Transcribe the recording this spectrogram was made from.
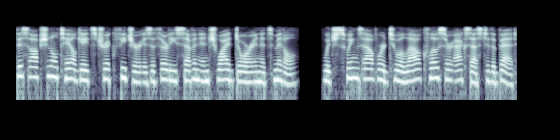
This optional tailgate's trick feature is a 37-inch wide door in its middle, which swings outward to allow closer access to the bed.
